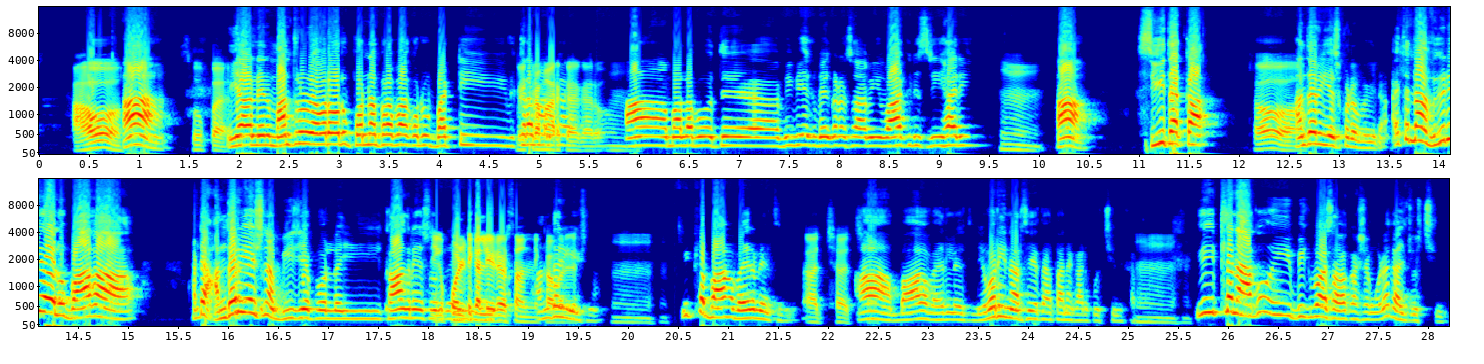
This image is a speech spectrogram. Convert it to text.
ఇవాళ నేను మంత్రులు ఎవరెవరు? పొన్న ప్రభాకరు బట్టి విక్రమార్క విక్రమార్క గారు. మళ్ళా పోతే వివేక్ వెంకటస్వామి వాకిడి శ్రీహరి. సీతక్క. అందరూ చేసుకోవడం పోయిన. అయితే నా వీడియోలు బాగా అంటే అందరూ చేసిన బీజేపీ వాళ్ళు ఈ కాంగ్రెస్ పొలిటికల్ లీడర్స్ అందరూ చేసిన. ఇట్లా బాగా వైరల్ అవుతుంది. బాగా వైరల్ అవుతుంది. ఎవరి నర్సయ్య తాత అనే కాడికి వచ్చింది ఇట్లా నాకు ఈ బిగ్ బాస్ అవకాశం కూడా కలిసి వచ్చింది.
